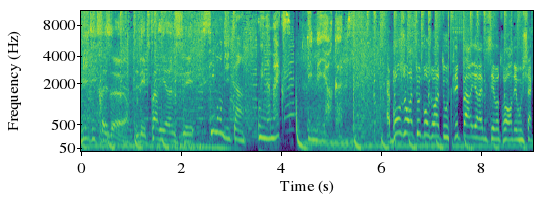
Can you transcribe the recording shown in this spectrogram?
Midi 13h, les Paris RMC. Simon Dutin, Winamax, les meilleurs codes. Ah, Bonjour à toutes, bonjour à tous. Les Paris RMC, votre rendez-vous chaque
